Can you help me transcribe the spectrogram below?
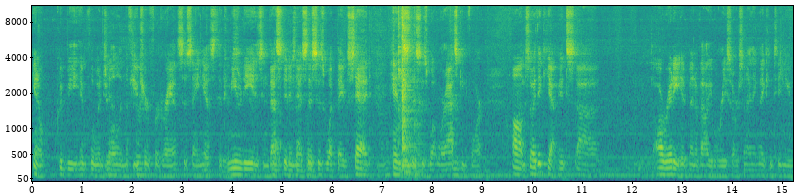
you know, could be influential Yeah, in the sure. future for grants, to saying, yes, the community is invested in this, exactly. this is what they've said, hence this is what we're asking for. Um, so I think, yeah, it's, uh, already had been a valuable resource, and I think they continue,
